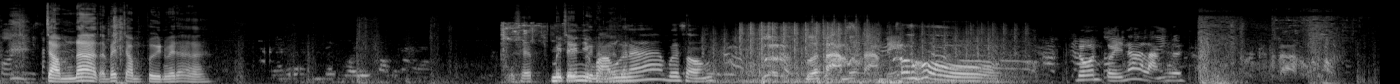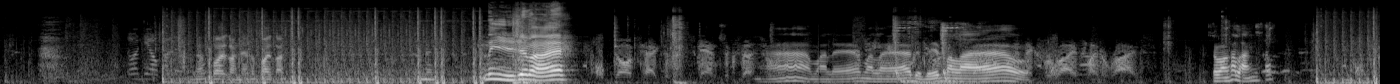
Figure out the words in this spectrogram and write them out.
โค้ดที่จำหน้าแต่ไม่จำปืนไม่ได้นะไม่ใช่มีไใช่ตีนอยู่ขวามือปืนะ เบอร์สองเบอร์สามเบอร์สามเบสโอ้โห โดนตุ๋ยหน้าหลังเลย ตัวเดียวกันเลยแล้วปล่อยก่อนนะแล้วปล่อยก่อนนี่ใช่ไหม Dog tags have been scanned successfully. อ่ามาแล้วมาแล้วเดอะเบสมาแล้ว Next revive flight arrives. ระวังข้างหลังครับ The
